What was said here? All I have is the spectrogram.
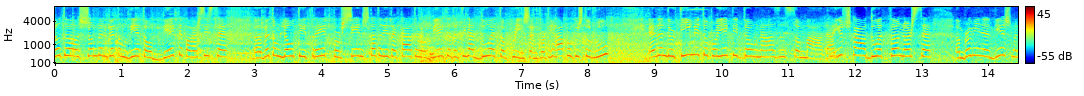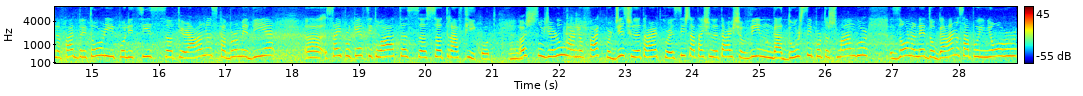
Do të shëmben vetëm dhjetë objekte, pavarësisht se vetëm loti i tretë përfshin shtatëdhjetë e katër objekte të cilat duhet të prishen për t'i hapur kështu rrugë edhe ndërtimit të projektit të Unazës së Madhe. Ajo çka duhet thënë është se mbrëmjën e djeshme në fakt drejtori i policisë së Tiranës ka bërë me dije sa i përket situatës së trafikut. Mhm. Është sugjeruar në fakt për gjithë qytetarët, kryesisht ata qytetarë që vijnë nga Durrësi për të shmangur zonën e doganës apo i njohur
